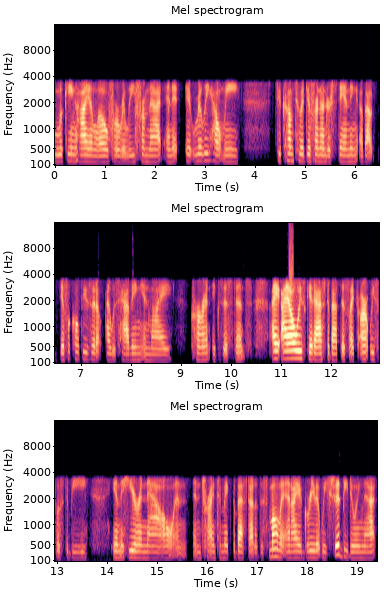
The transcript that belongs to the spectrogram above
looking high and low for relief from that, and it, it really helped me to come to a different understanding about difficulties that I was having in my current existence. I, I always get asked about this like, aren't we supposed to be in the here and now and and trying to make the best out of this moment? And I agree that we should be doing that.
